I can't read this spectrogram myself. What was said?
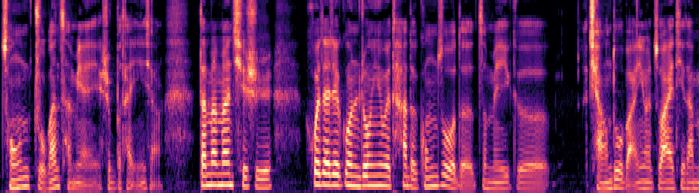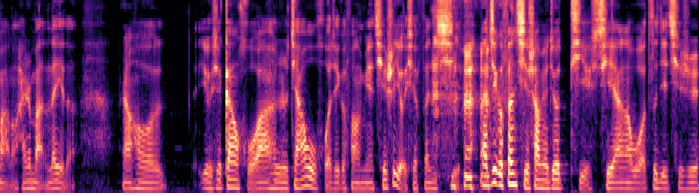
从主观层面也是不太影响，但慢慢其实会在这个过程中，因为他的工作的这么一个。强度吧，因为做 IT 它码农还是蛮累的，然后有些干活啊或者家务活这个方面，其实有一些分歧。那这个分歧上面就体体验了我自己其实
